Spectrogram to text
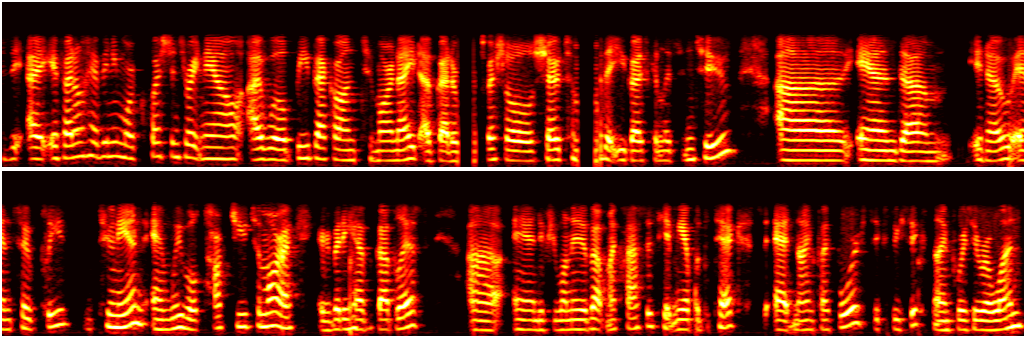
if I don't have any more questions right now, I will be back on tomorrow night. I've got a special show tomorrow that you guys can listen to, uh, and um, you know, and so please tune in, and we will talk to you tomorrow. Everybody have God bless. Uh, and if you want to know about my classes, hit me up with a text at 954-636-9401.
